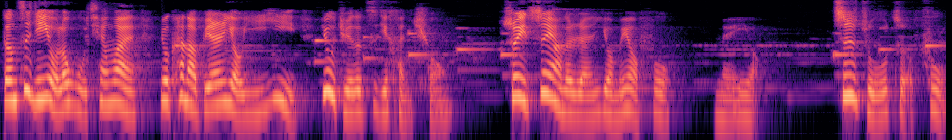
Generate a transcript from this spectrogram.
等自己有了五千万，又看到别人有一亿，又觉得自己很穷。所以这样的人有没有富？没有。知足者富，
